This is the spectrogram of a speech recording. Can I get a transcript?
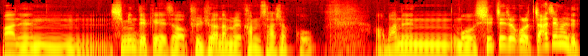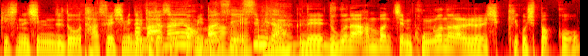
많은 시민들께서 불편함을 감수하셨고 어, 많은 뭐 실제적으로 짜증을 느끼시는 시민들도 다수의 시민들 아, 계셨을 많아요. 겁니다. 말수 예. 있습니다. 네. 근데 누구나 한 번쯤 공론화를 시키고 싶었고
